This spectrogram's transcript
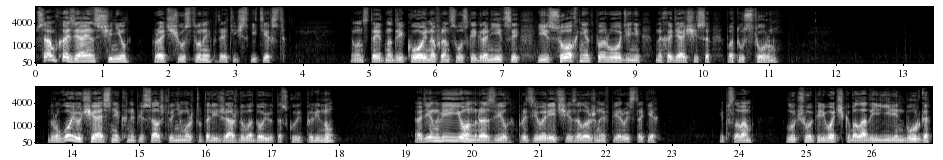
Сам хозяин сочинил прочувствованный патриотический текст. Он стоит над рекой на французской границе и сохнет по родине, находящейся по ту сторону. Другой участник написал, что не может утолить жажду водою, тоскует по вину. Один Вийон развил противоречие, заложенное в первой строке, и, по словам лучшего переводчика баллады Ильи Ленбурга,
